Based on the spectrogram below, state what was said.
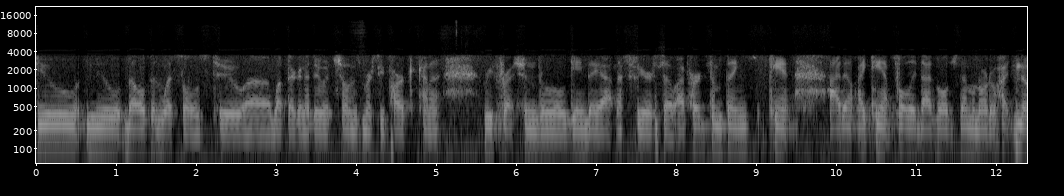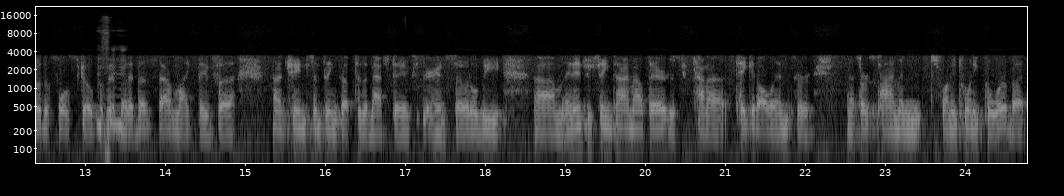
few new bells and whistles to uh, what they're going to do at Children's Mercy Park, kind of refreshing the little game day atmosphere. So I've heard some things. Can't I don't I can't fully divulge them, nor do I know the full scope of it. but it does sound like they've uh, kind of changed some things up to the match day experience. So it'll be um, an interesting time out there. Just kind of take it all in for the first time in 2024, but.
